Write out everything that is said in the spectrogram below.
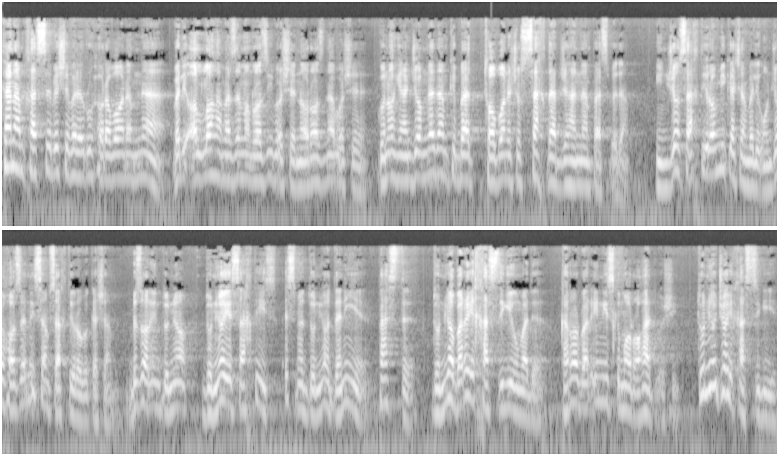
تنم خسته بشه ولی روح و روانم نه. ولی الله هم از من راضی باشه ناراض نباشه. گناهی انجام ندم که بعد تابانش سخت در جهنم پس بدم. اینجا سختی را می‌کشم ولی اونجا حاضر نیستم سختی را بکشم. بذار این دنیا دنیای سختی است. اسم دنیا دنیه پسته. دنیا برای خستگی اومده. قرار بر این نیست که ما راحت باشیم. دنیا جای خستگیه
